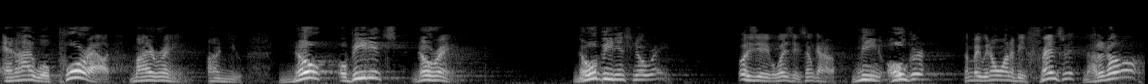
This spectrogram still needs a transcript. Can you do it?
and I will pour out my rain on you. No obedience, no rain. No obedience, no rain. What is he? What is he? Some kind of mean ogre? Somebody we don't want to be friends with? Not at all.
